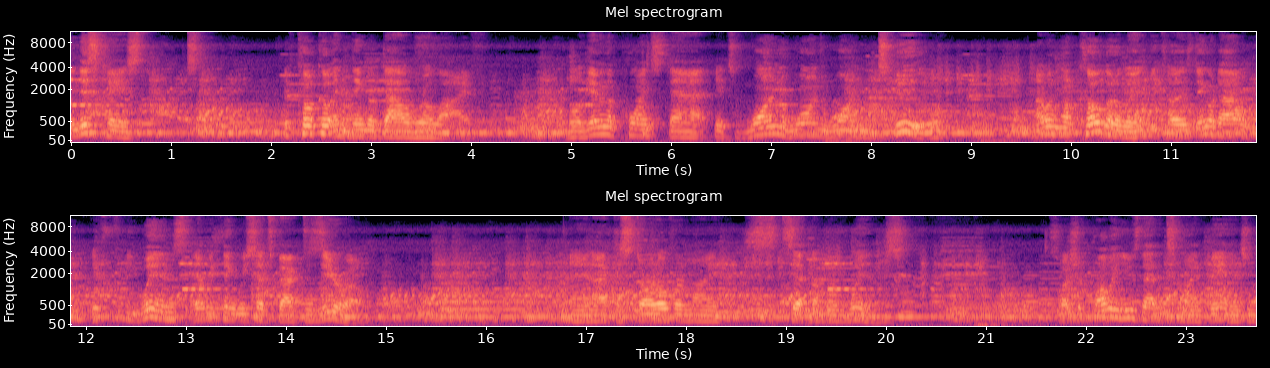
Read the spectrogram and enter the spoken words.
in this case, if Coco and Dingodile were alive, well, given the points that it's 1 1 1 2, I would want Coco to win because Dingodile, if he wins, everything resets back to 0. And I have to start over my set number of wins. So I should probably use that to my advantage in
